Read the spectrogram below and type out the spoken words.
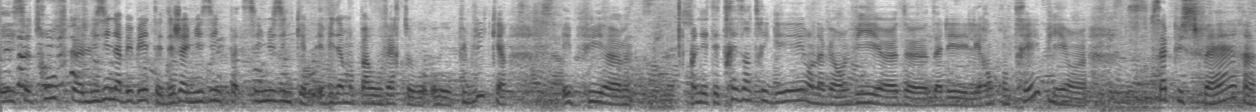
Et il se trouve que l'usine ABB était déjà une usine, c'est une usine qui est évidemment pas ouverte au, public. Et puis euh, on était très intrigués, on avait envie d'aller les rencontrer, puis ça puisse se faire.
